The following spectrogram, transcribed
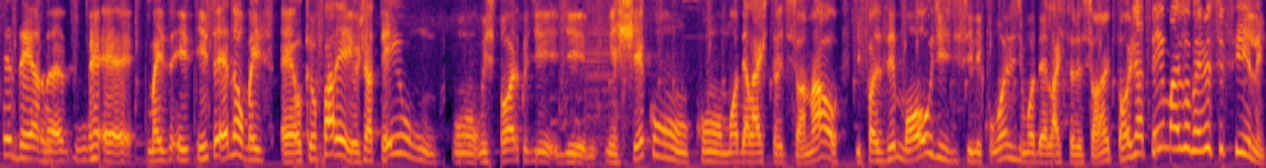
ser zero. É, é, mas isso é, não, mas é o que eu falei eu já tenho um, um histórico de, de mexer com, com modelagem tradicional e fazer molde de silicones de modelagem tradicional, então eu já tenho mais ou menos esse feeling.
